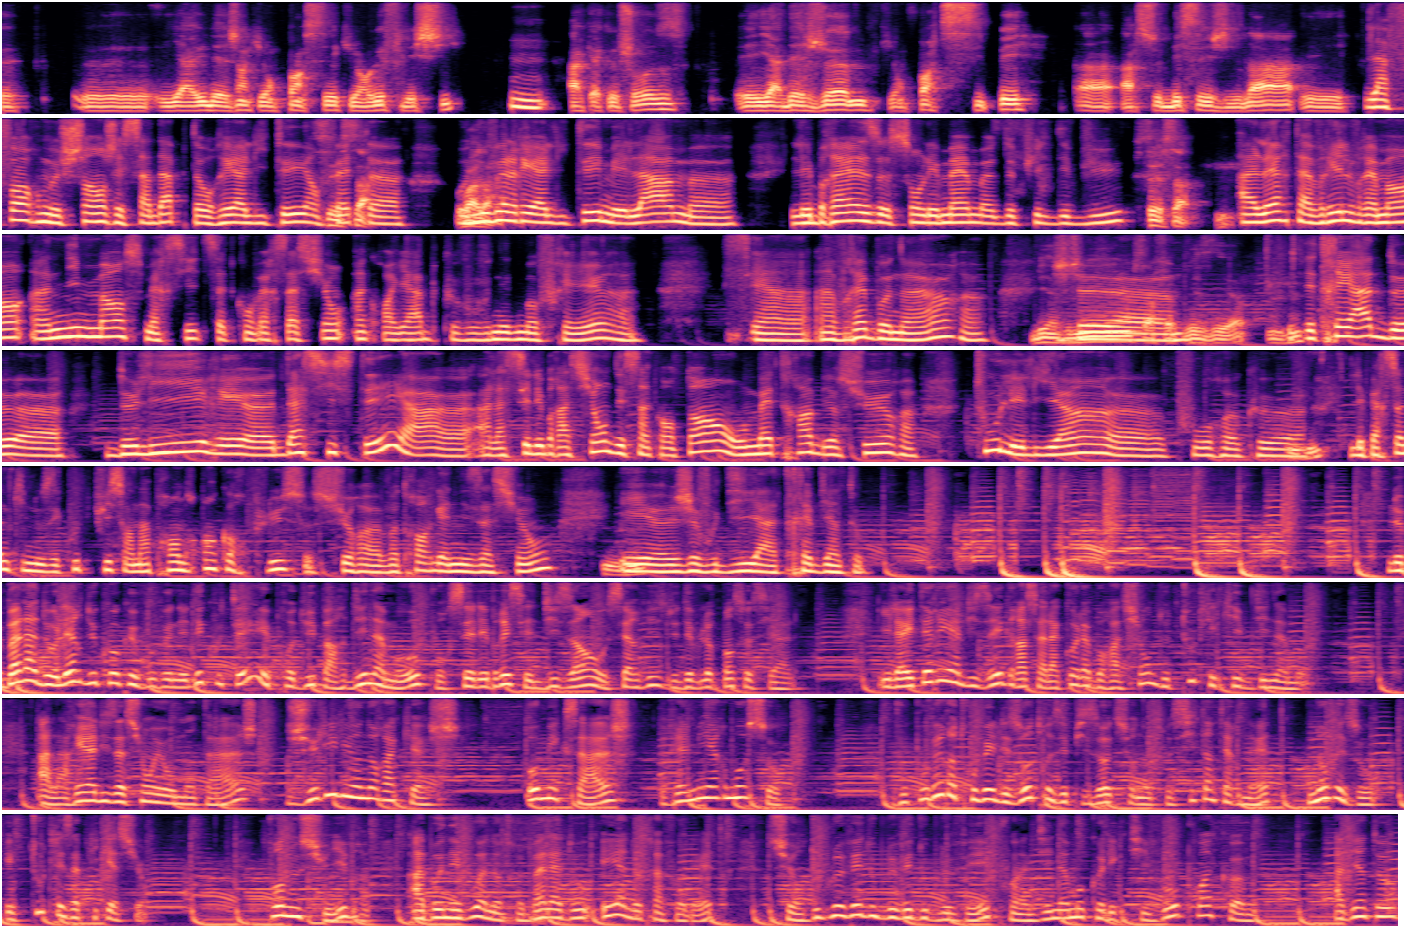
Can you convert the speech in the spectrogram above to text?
euh, il y a eu des gens qui ont pensé, qui ont réfléchi hmm. à quelque chose. Et il y a des jeunes qui ont participé à, ce BCJ-là. Et... La forme change et s'adapte aux réalités, en fait, euh, aux nouvelles réalités, mais l'âme, euh, les braises sont les mêmes depuis le début. C'est ça. Alerte Avril, vraiment un immense merci de cette conversation incroyable que vous venez de m'offrir. C'est un, vrai bonheur. Bienvenue, ça fait plaisir. Mhm. J'ai très hâte de, de lire et euh, d'assister à, à, la célébration des 50 ans. On mettra bien sûr tous les liens euh, pour que mhm. les personnes qui nous écoutent puissent en apprendre encore plus sur euh, votre organisation. Mhm. Et je vous dis à très bientôt. Le balado L'air du co que vous venez d'écouter est produit par Dynamo pour célébrer ses 10 ans au service du développement social. Il a été réalisé grâce à la collaboration de toute l'équipe Dynamo. À la réalisation et au montage, Julie Leonora Kesh. Au mixage, Rémi Hermoso. Vous pouvez retrouver les autres épisodes sur notre site internet, nos réseaux et toutes les applications. Pour nous suivre, abonnez-vous à notre balado et à notre infolettre sur www.dynamocollectivo.com. À bientôt!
